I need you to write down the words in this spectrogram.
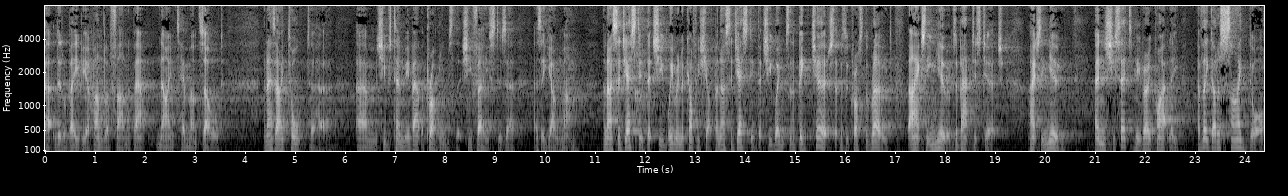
a little baby, a bundle of fun, about nine, ten months old. And as I talked to her, um, she was telling me about the problems that she faced as a, as a young mum. And I suggested that she, we were in a coffee shop, and I suggested that she went to the big church that was across the road that I actually knew. It was a Baptist church. I actually knew. And she said to me very quietly, Have they got a side door?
